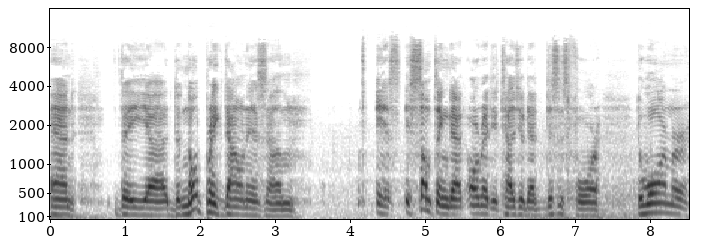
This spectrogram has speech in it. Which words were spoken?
and the uh, the note breakdown is um, is is something that already tells you that this is for the warmer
